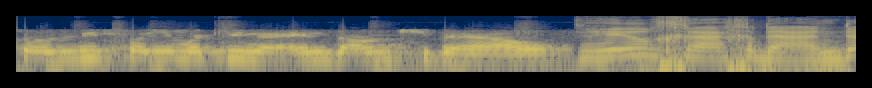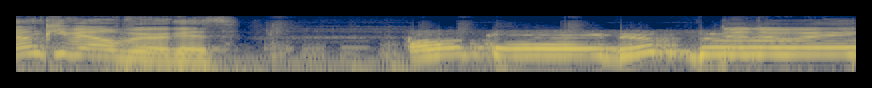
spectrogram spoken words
zo lief van je, Martina. En dank je wel. Heel graag gedaan. Dankjewel, Birgit. Oké, doeg, doeg. Doei doei.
